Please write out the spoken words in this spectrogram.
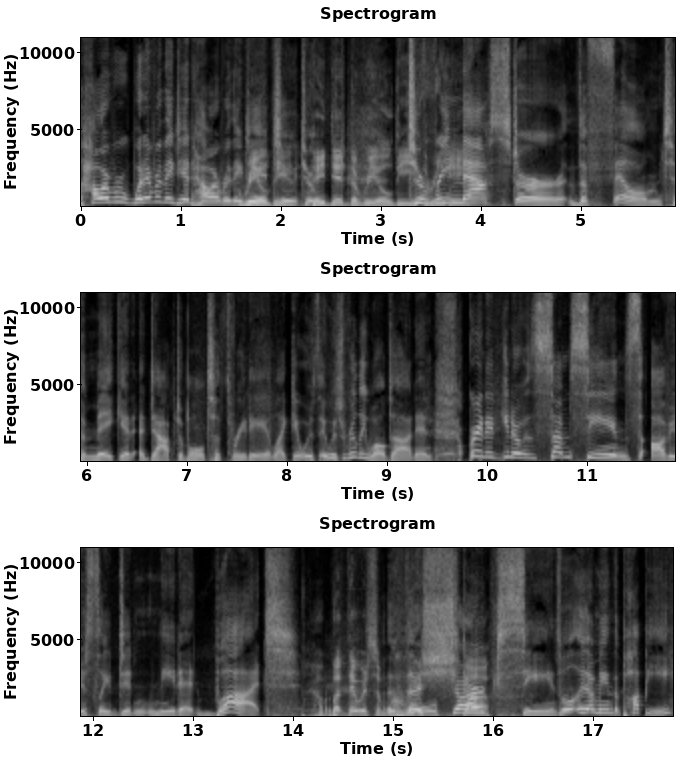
however whatever they did however they Real did D. to to they did the real D to 3D. remaster the film to make it adaptable to 3D. Like it was it was really well done. And granted, you know, some scenes obviously didn't need it, but but there was some cool the shark stuff. scenes, well, I mean the puppy.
